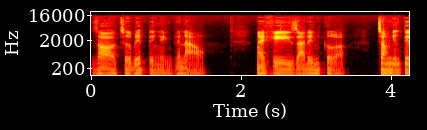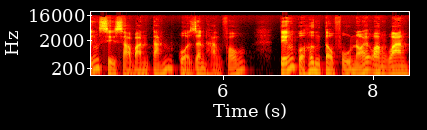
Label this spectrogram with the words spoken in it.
do chưa biết tình hình thế nào. Ngay khi ra đến cửa, trong những tiếng xì xào bàn tán của dân hàng phố, tiếng của Hưng Tàu Phù nói oang oang.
